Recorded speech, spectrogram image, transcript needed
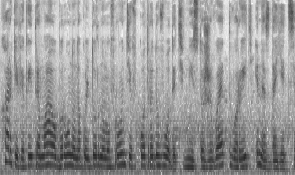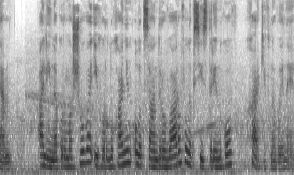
Харків, який тримає оборону на культурному фронті, вкотре доводить місто живе, творить і не здається. Аліна Курмашова, Ігор Луханін, Олександр Оваров, Олексій Старінков. Харків новини.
